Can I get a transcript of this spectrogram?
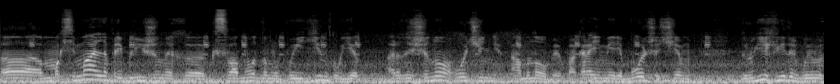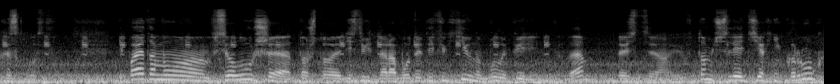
а, максимально приближенных э, к свободному поединку, где разрешено очень а многое, по крайней мере больше, чем в других видах боевых искусств. И поэтому все лучшее, то, что действительно работает эффективно, было перенято. Да? То есть э, в том числе техника рук,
